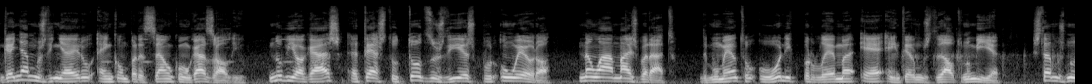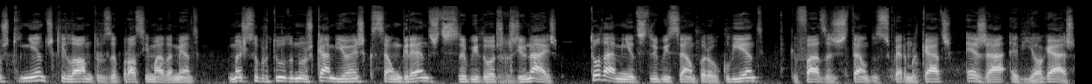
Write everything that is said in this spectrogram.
ganhamos dinheiro em comparação com o gasóleo. No biogás, atesto todos os dias por 1 euro. Não há mais barato. De momento, o único problema é em termos de autonomia. Estamos nos 500 quilómetros aproximadamente, mas sobretudo nos caminhões que são grandes distribuidores regionais. Toda a minha distribuição para o cliente que faz a gestão de supermercados, é já a biogás.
